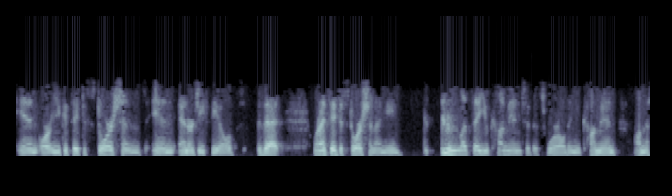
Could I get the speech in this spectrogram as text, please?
in, or you could say distortions in energy fields that when I say distortion, I mean, let's say you come into this world and you come in on this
